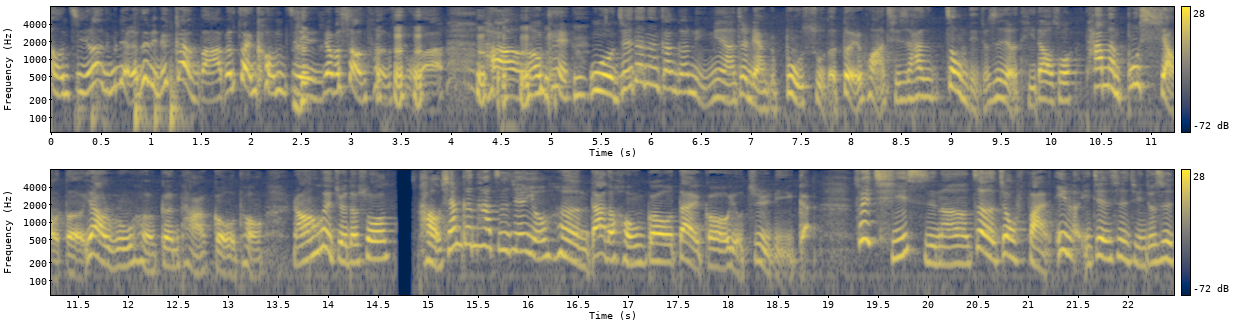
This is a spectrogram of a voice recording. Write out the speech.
尿急了，你们两个在里面干嘛？不要占空间，你要不要上厕所啊？好 OK，我觉得呢，刚刚里面啊这两个部署的对话，其实它的重点就是有提到说，他们不晓得要如何跟他沟通，然后会觉得说。好像跟他之间有很大的鸿沟、代沟，有距离感。所以其实呢，这就反映了一件事情，就是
